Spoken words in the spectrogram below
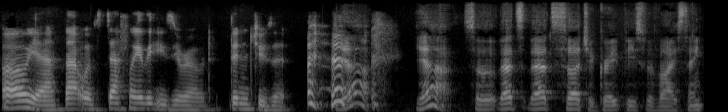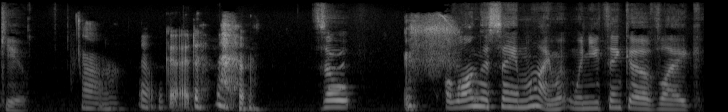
Oh yeah, that was definitely the easy road. Didn't choose it. Yeah. Yeah. So that's that's such a great piece of advice. Thank you. Oh, oh, good. So, along the same line, when when you think of like,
